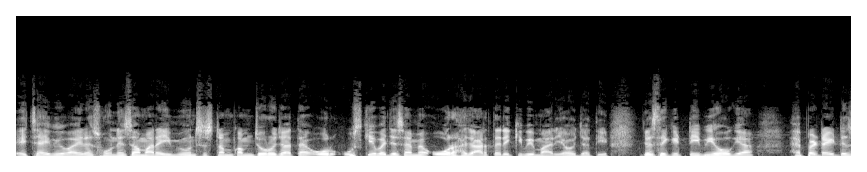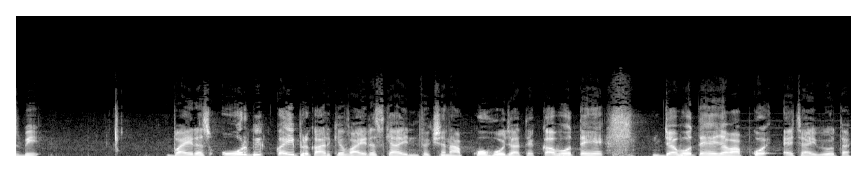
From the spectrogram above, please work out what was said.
एचआईवी वायरस होने से हमारा इम्यून सिस्टम कमज़ोर हो जाता है, और उसकी वजह से हमें और हज़ार तरह की बीमारियाँ हो जाती है। जैसे कि टीबी हो गया हेपेटाइटिस बी वायरस और भी कई प्रकार के वायरस क्या इन्फेक्शन आपको हो जाते हैं। कब होते हैं? जब होते हैं, जब आपको एचआईवी होता है,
